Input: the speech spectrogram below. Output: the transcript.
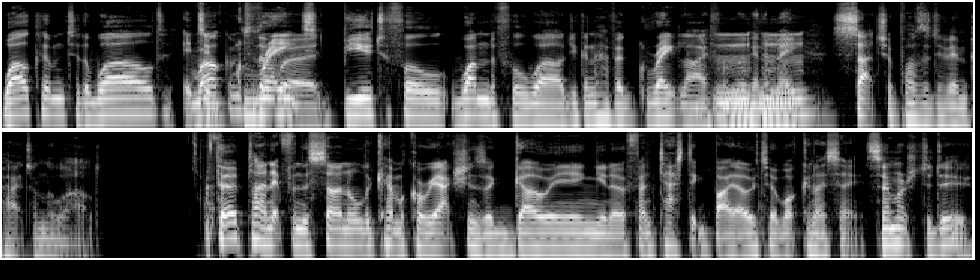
Welcome to the world. It's Welcome a great, beautiful, wonderful world. You're going to have a great life, and we're going to make such a positive impact on the world. Third planet from the sun, all the chemical reactions are going, you know, fantastic biota. What can I say? So much to do.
